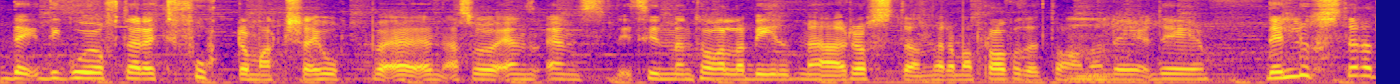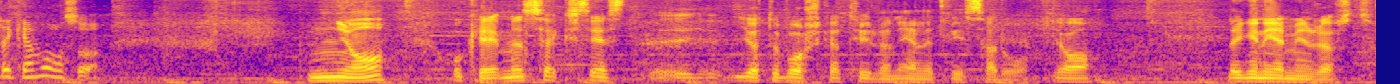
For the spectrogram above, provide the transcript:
det, det, går ju ofta rätt fort att matcha ihop en, alltså en, en, sin mentala bild med rösten när de har pratat ett tag. Mm. Men det, det, det är lustigt att det kan vara så. Ja, okej, okay, men sexiga göteborgska tydligen enligt vissa då. Ja, lägger ner min röst.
